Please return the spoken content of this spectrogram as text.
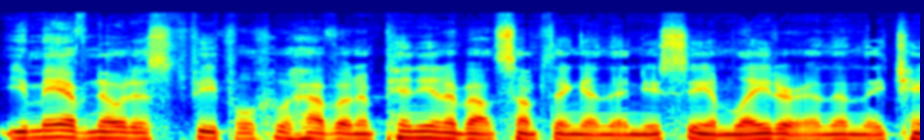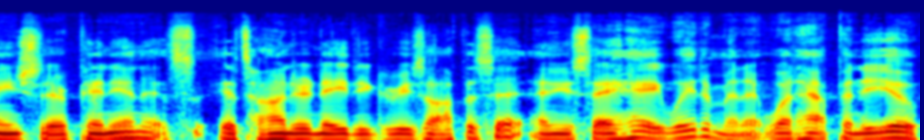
you may have noticed people who have an opinion about something and then you see them later and then they change their opinion. It's, it's 180 degrees opposite. And you say, hey, wait a minute, what happened to you?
